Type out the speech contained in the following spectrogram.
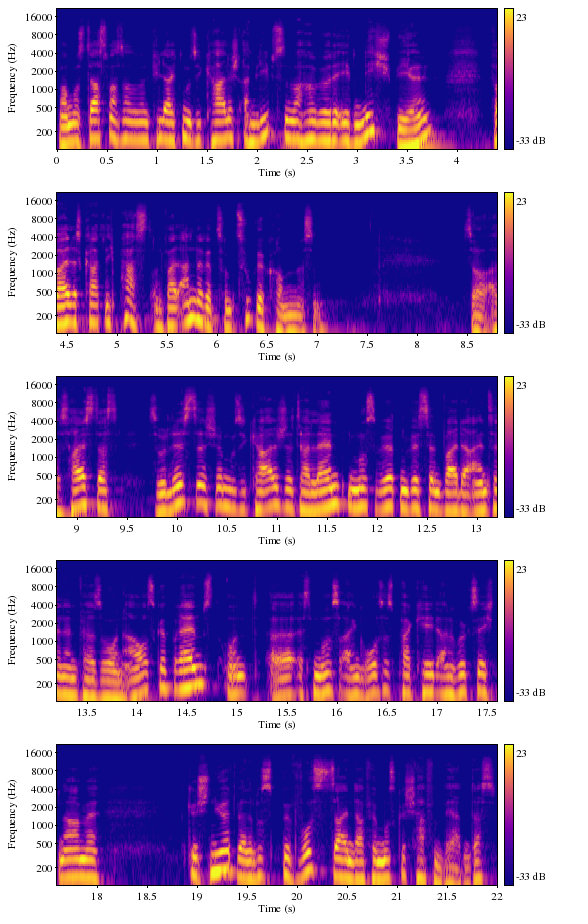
Man muss das, was man vielleicht musikalisch am liebsten machen würde, eben nicht spielen, weil es gerade nicht passt und weil andere zum Zuge kommen müssen. So, also das heißt, das solistische, musikalische Talent muss, wird ein bisschen bei der einzelnen Person ausgebremst und äh, es muss ein großes Paket an Rücksichtnahme geschnürt werden. Es muss Bewusstsein dafür muss geschaffen werden. Das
